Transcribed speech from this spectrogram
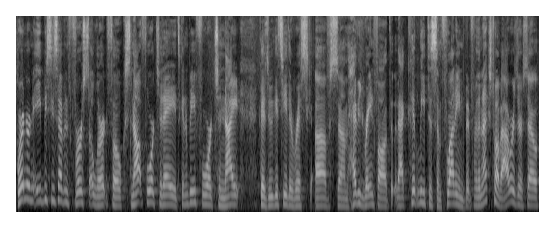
We're under an ABC7 first alert, folks. Not for today. It's going to be for tonight because we could see the risk of some heavy rainfall that could lead to some flooding. But for the next 12 hours or so,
